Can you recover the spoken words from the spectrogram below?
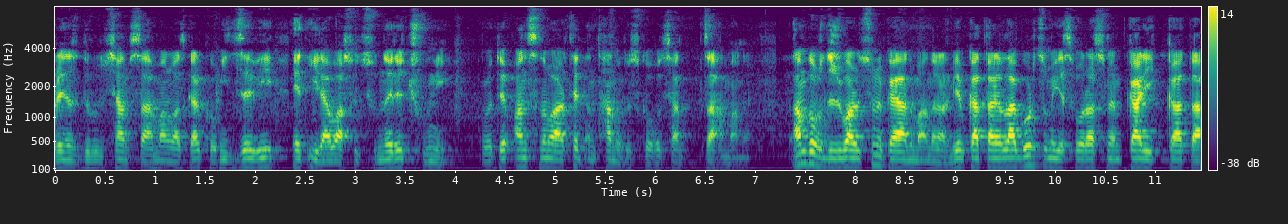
օրենսդրությամբ սահմանված կարգով մի ձևի այդ իրավասությունները չունի, որովհետև անցնում արդեն ընդհանուր հսկողության սահմանը ամբողջ դժվարությունը կայանում նրան եւ կատարելագործումը ես որ ասում եմ կարիք կա դա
